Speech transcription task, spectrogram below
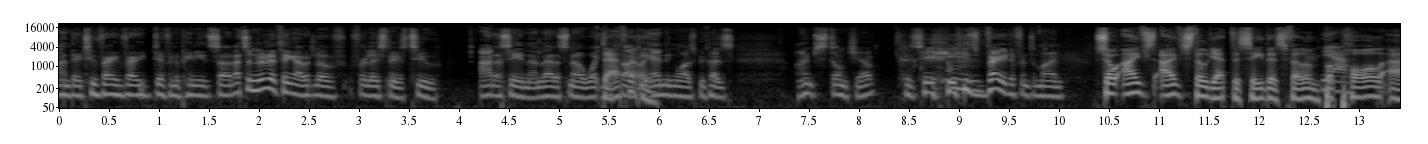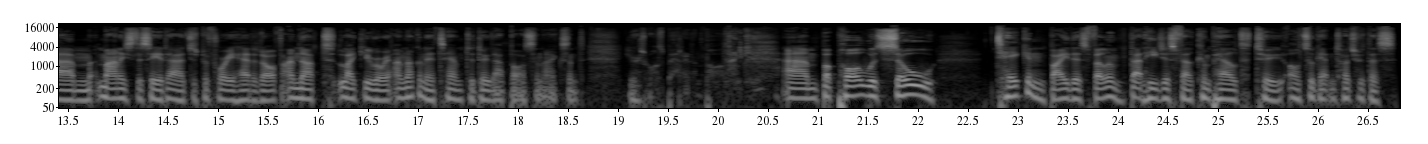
and they're two very, very different opinions. So that's another thing I would love for listeners to add us in and let us know what you thought the ending was, because I'm stumped, Joe, because he, he's very different to mine. So I've I've still yet to see this film, but Yeah. Paul um, managed to see it uh, just before he headed off. I'm not like you, Rory. I'm not going to attempt to do that Boston accent. Yours was better than Paul. Thank you. Um, but Paul was so taken by this film that he just felt compelled to also get in touch with us.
